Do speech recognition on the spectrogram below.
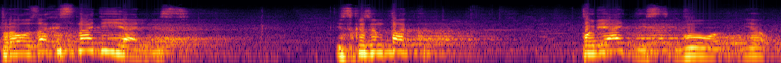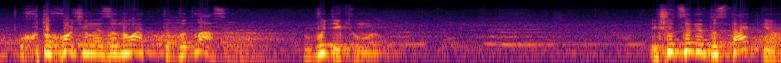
правозахисна діяльність і, скажімо так, порядність, бо я, хто хоче мене звинуватити, будь ласка, в будь-якому. Якщо це недостатньо,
